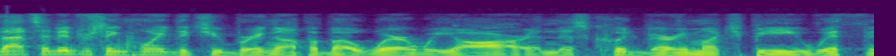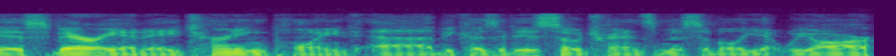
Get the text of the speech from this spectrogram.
that's an interesting point that you bring up about where we are, and this could very much be with this variant a turning point uh, because it is so transmissible. Yet we are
